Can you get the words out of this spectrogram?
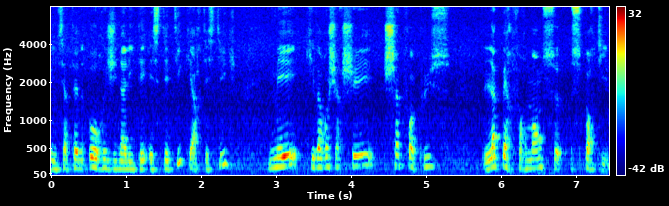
une certaine originalité esthétique et artistique, mais qui va rechercher chaque fois plus la performance sportive.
